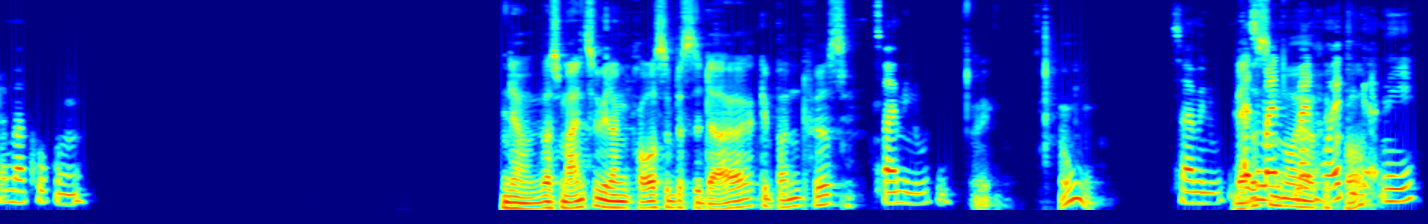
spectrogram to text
dann mal gucken. Ja, was meinst du, wie lange brauchst du, bis du da gebannt wirst? Zwei Minuten. Oh. Zwei Minuten. Wär also mein, mein heutiger, Rekord? nee,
